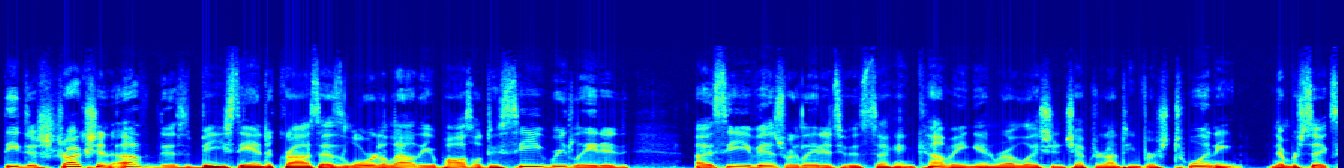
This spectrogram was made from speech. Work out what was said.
the destruction of this beast, Antichrist, as the Lord allowed the apostle to see related uh, see events related to his second coming in Revelation chapter 19, verse 20. Number six,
